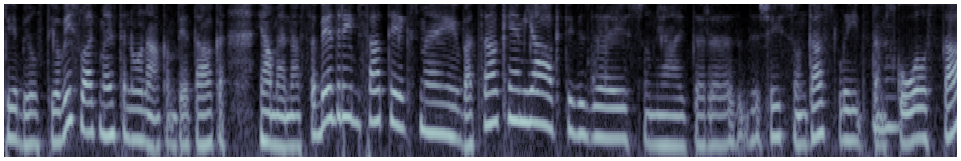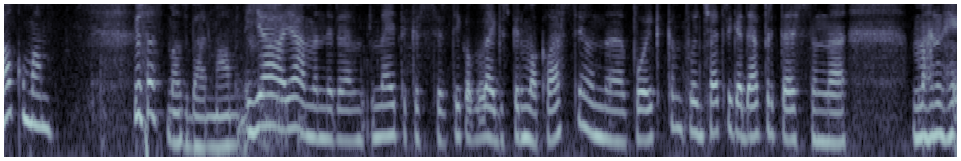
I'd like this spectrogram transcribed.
piebilst? Jo visu laiku mēs te nonākam pie tā, ka jāmainās sabiedrības attieksmei, vecākiem jāaktivizējas un jāizdara šis un tas līdz tam mhm. skolas sākumam. Jūs esat maza bērnu māmiņa. Jā, jā, man ir uh, meita, kas ir tikko pabeigusi pirmo klasi, un uh, puika, kam to četri gadi apritēs. Un, uh, mani,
